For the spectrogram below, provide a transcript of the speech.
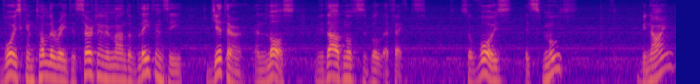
Voice can tolerate a certain amount of latency, jitter, and loss without noticeable effects. So voice is smooth, benign,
